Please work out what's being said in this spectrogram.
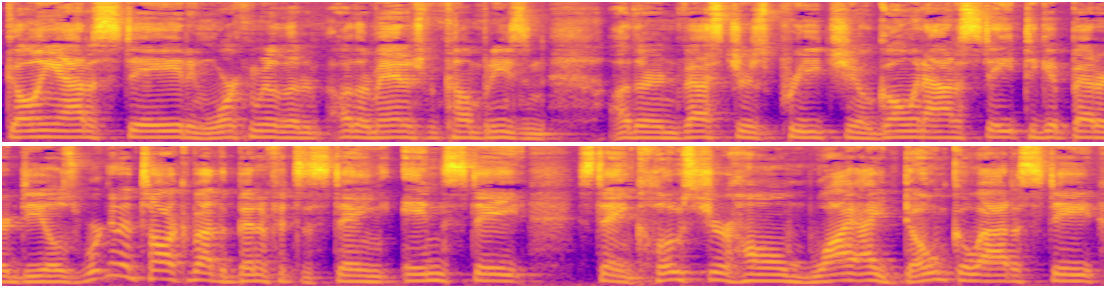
going out of state and working with other, other management companies and other investors preach, you know, going out of state to get better deals. We're going to talk about the benefits of staying in state, staying close to your home, why I don't go out of state,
